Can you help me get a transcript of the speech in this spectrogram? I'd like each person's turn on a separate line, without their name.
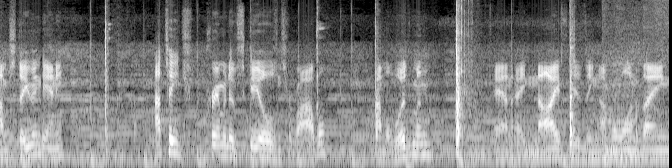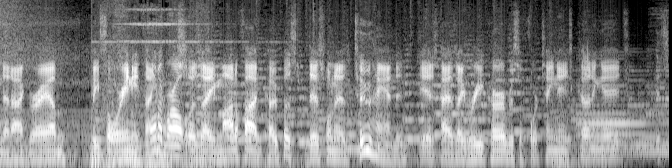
I'm Stephen Kinney. I teach primitive skills and survival. I'm a woodsman, and a knife is the number one thing that I grab before anything. What I brought was a modified Kopis. This one is two-handed. It has a recurve, it's a 14-inch cutting edge. It's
